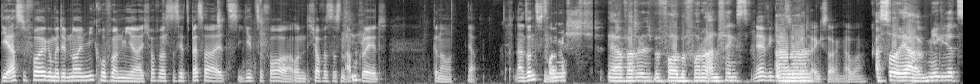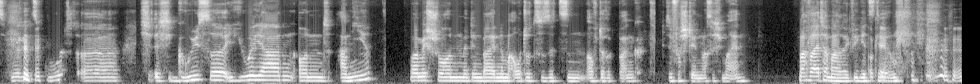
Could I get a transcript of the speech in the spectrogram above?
die erste Folge mit dem neuen Mikro von mir. Ich hoffe, es ist jetzt besser als je zuvor und ich hoffe, es ist ein Upgrade. Genau. Ansonsten. Freue mich. Ja, warte, bevor, bevor du anfängst. Ja, wie geht's dir, Äh, wollte ich eigentlich sagen, aber. Achso, ja, mir geht's, mir geht's gut. Äh, ich, ich grüße Julian und Anni. Freue mich schon, mit den beiden im Auto zu sitzen, auf der Rückbank. Sie verstehen, was ich meine. Mach weiter, Marek, wie geht's Okay. dir?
